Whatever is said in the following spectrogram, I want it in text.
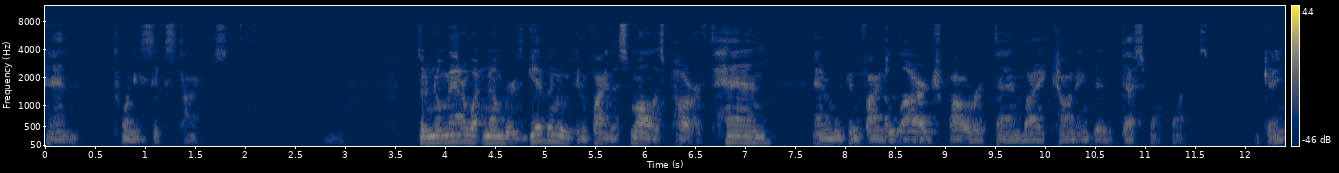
10 26 times. So no matter what number is given, we can find the smallest power of 10, and we can find a large power of 10 by counting the decimal points. Okay.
